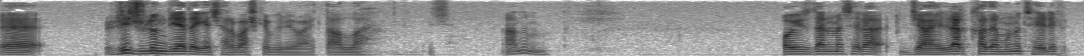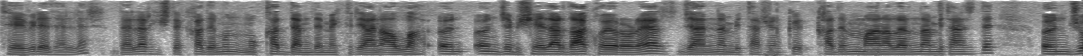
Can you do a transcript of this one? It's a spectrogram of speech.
Ee, riclun diye de geçer başka bir rivayette Allah için. Anladın mı? O yüzden mesela cahiller kademunu telif, tevil ederler. Derler ki işte kademun mukaddem demektir. Yani Allah ön- önce bir şeyler daha koyar oraya. Cehennem biter. Çünkü kademin manalarından bir tanesi de öncü,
